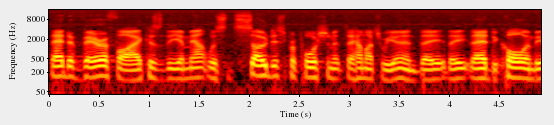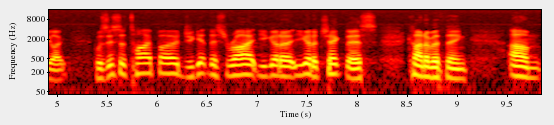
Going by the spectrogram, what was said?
they had to verify because the amount was so disproportionate to how much we earned. They, they, they had to call and be like, was this a typo? Did you get this right? You gotta, you gotta check this kind of a thing. Um,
